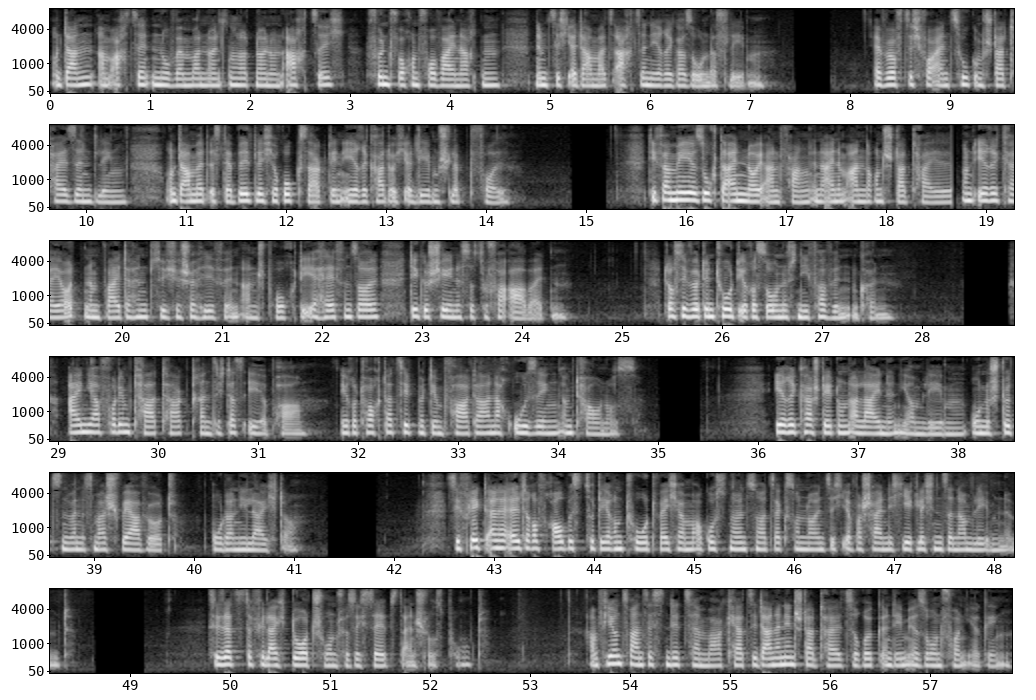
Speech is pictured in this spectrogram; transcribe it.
Und dann, am 18. November 1989, fünf Wochen vor Weihnachten, nimmt sich ihr damals 18-jähriger Sohn das Leben. Er wirft sich vor einen Zug im Stadtteil Sindlingen und damit ist der bildliche Rucksack, den Erika durch ihr Leben schleppt, voll. Die Familie suchte einen Neuanfang in einem anderen Stadtteil und Erika J. nimmt weiterhin psychische Hilfe in Anspruch, die ihr helfen soll, die Geschehnisse zu verarbeiten. Doch sie wird den Tod ihres Sohnes nie verwinden können. Ein Jahr vor dem Tattag trennt sich das Ehepaar. Ihre Tochter zieht mit dem Vater nach Usingen im Taunus. Erika steht nun allein in ihrem Leben, ohne Stützen, wenn es mal schwer wird oder nie leichter. Sie pflegt eine ältere Frau bis zu deren Tod, welcher im August 1996 ihr wahrscheinlich jeglichen Sinn am Leben nimmt. Sie setzte vielleicht dort schon für sich selbst einen Schlusspunkt. Am 24. Dezember kehrt sie dann in den Stadtteil zurück, in dem ihr Sohn von ihr ging.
